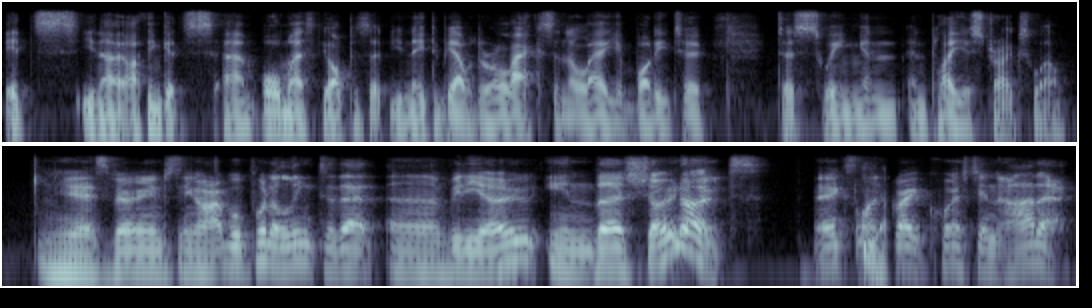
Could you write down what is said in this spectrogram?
It's you know I think it's um, almost the opposite. You need to be able to relax and allow your body to to swing and and play your strokes well. Yes, very interesting. All right, we'll put a link to that uh, video in the show notes. Excellent. Yep. Great question, Ardak.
